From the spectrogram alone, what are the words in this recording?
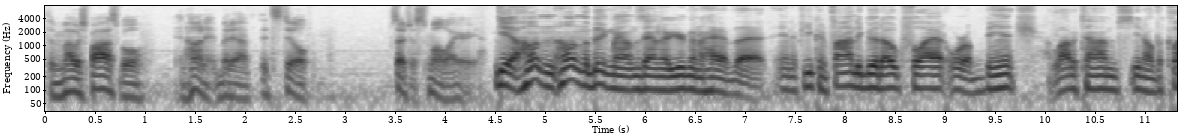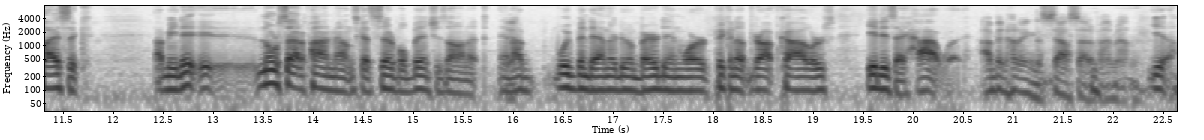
the most possible and hunt it, but uh, it's still such a small area. Yeah, hunting hunting the big mountains down there, you're going to have that. And if you can find a good oak flat or a bench, a lot of times, you know, the classic. I mean, it, it, north side of Pine Mountain's got several benches on it, and Yeah. I we've been down there doing bear den work, picking up drop collars. It is a highway. I've been hunting the south side of Pine Mountain. Yeah,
